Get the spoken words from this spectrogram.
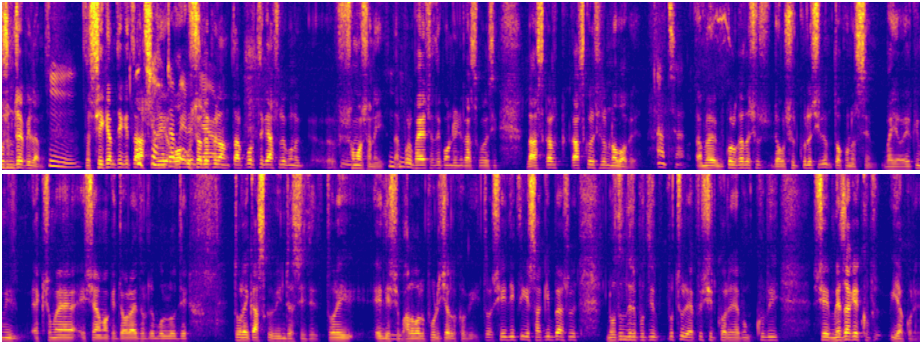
প্রশংসা পেলাম তো সেখান থেকে তো আসলে যায়। পেলাম। তারপর থেকে আসলে কোনো সমস্যা নেই। তারপর ভাইয়ের সাথে কন্টিনিউ কাজ করেছি। লাস্ট কাজ করেছিলাম নবাবে। আচ্ছা। আমরা কলকাতা যখন শ্যুট করেছিলাম তখনও সেম ভাইয়া এরকমই এক সময় এসে আমাকে জড়ায় ধরে বলল যে তোরাই কাজ করবি ইন্ডাস্ট্রিতে তোরাই এই দেশে ভালো ভালো পরিচালক হবি। তো সেই দিক থেকে সাকিব ভাই আসলে নতুনদের প্রতি প্রচুর অ্যাপ্রিসিয়েট করে এবং খুবই সে মেজাকে খুব ইয়া করে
